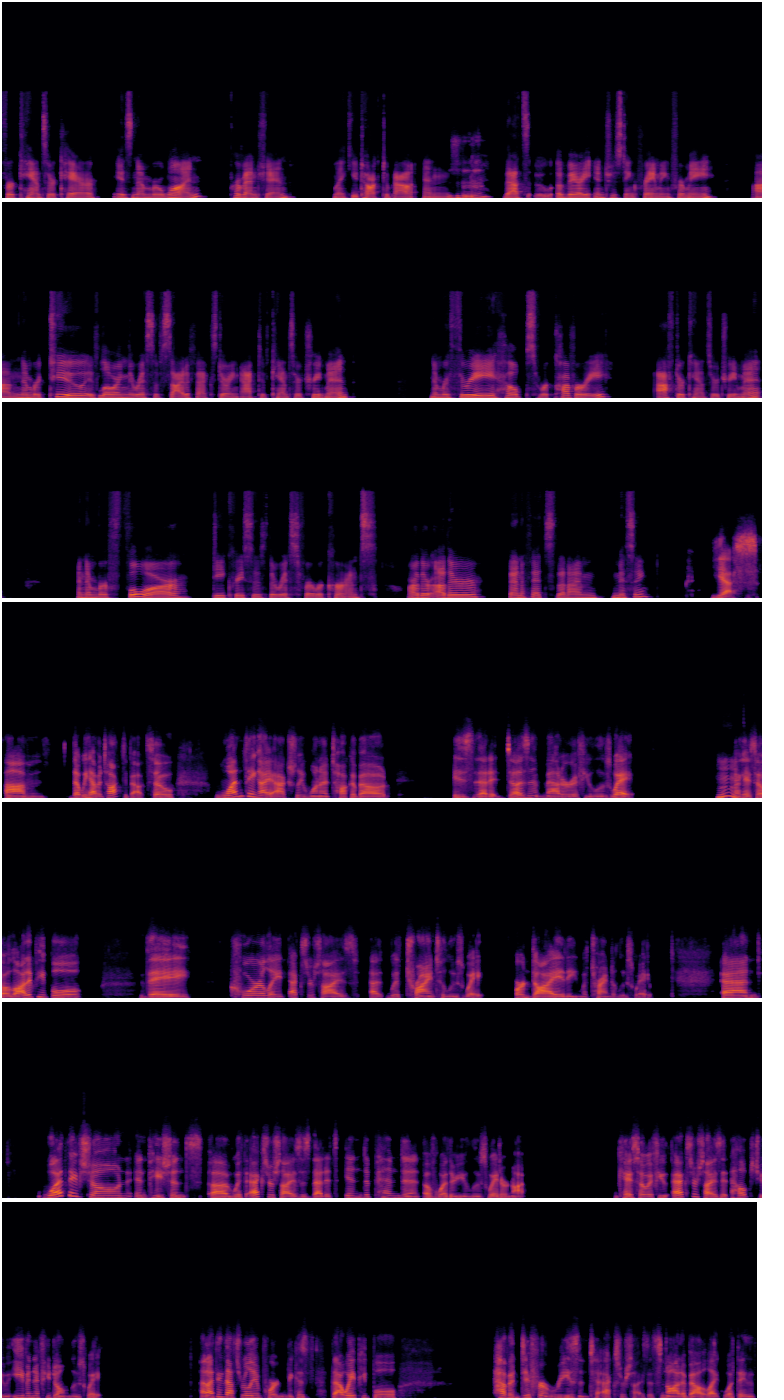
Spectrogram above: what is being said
for cancer care is number one, prevention, like you talked about. And Mm-hmm. that's a very interesting framing for me. Um, number two is lowering the risk of side effects during active cancer treatment. Number three helps recovery after cancer treatment. And number four decreases the risk for recurrence. Are there other benefits that I'm missing? Yes, um, that we haven't talked about. So, one thing I actually want to talk about is that it doesn't matter if you lose weight. Hmm. Okay, so a lot of people they correlate exercise at, with trying to lose weight or dieting with trying to lose weight. And what they've shown in patients uh, with exercise is that it's independent of whether you lose weight or not. Okay, so if you exercise, it helps you even if you don't lose weight. And I think that's really important because that way people have a different reason to exercise. It's not about like what they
